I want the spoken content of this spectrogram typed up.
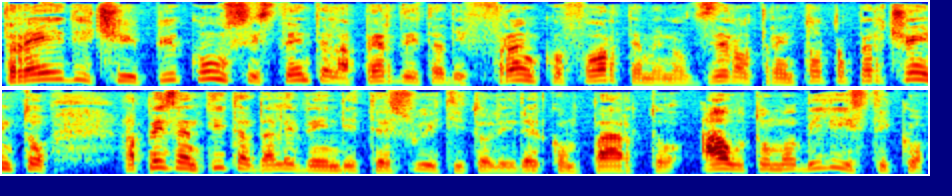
13, più consistente la perdita di Francoforte, meno 0,38%, appesantita dalle vendite sui titoli del comparto automobilistico.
